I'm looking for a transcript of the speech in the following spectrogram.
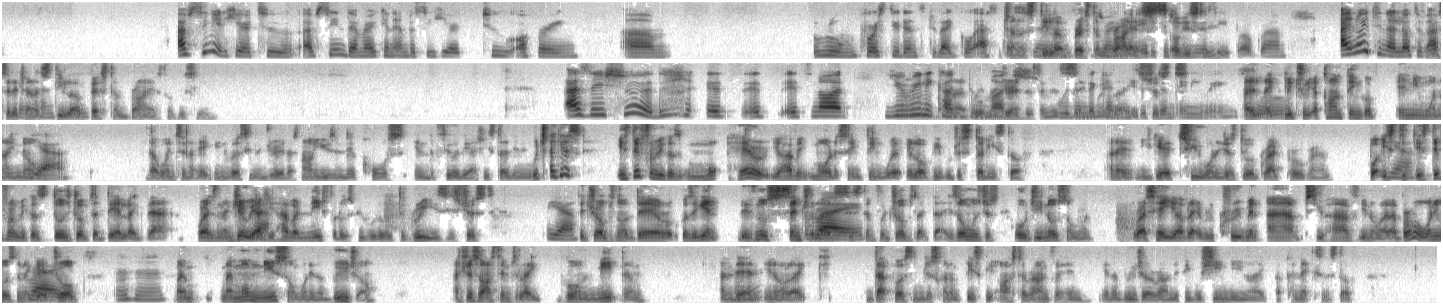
I've seen it here too. I've seen the American Embassy here too offering um, room for students to like go ask Trying to steal our best and brightest, obviously. Program. I know it's in a lot of So I said they're trying to steal our best and brightest, obviously. as they should. It's it's it's not. You really can't do Nigerian much system is the within the way, Kenyan like, system just- anyway. I like literally I can't think of anyone I know yeah, that went to like, university in Nigeria that's now using their course in the field they actually studied in, which I guess is different because more, here you're having more of the same thing where a lot of people just study stuff and then you get a two one and just do a grad program. But it's Yeah. it's different because those jobs are there like that. Whereas in Nigeria, we actually have a need for those people with those degrees. It's just yeah, the job's not there, or because again, there's no centralized Right. system for jobs like that. It's almost just, oh, do you know someone? Whereas here you have like recruitment apps. You have, you know, like bro, when he was gonna get a job, hmm my my mom knew someone in Abuja. I just asked him to like go and meet them, and then Mm-hmm. you know like that person just kind of basically asked around for him in Abuja around the people she knew like her connects and stuff.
